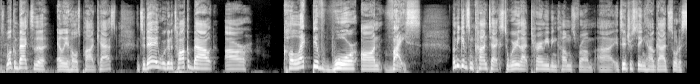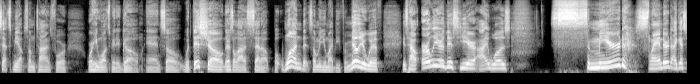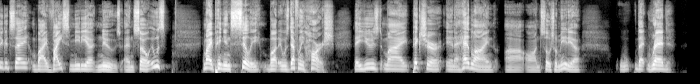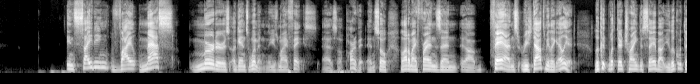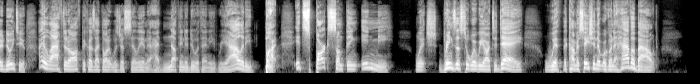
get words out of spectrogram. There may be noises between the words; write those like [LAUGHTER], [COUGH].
So welcome back to the Elliott Hulse podcast. And today we're going to talk about our collective war on vice. Let me give some context to where that term even comes from. Uh, it's interesting how God sort of sets me up sometimes for where He wants me to go. And so with this show, there's a lot of setup. But one that some of you might be familiar with is how earlier this year I was smeared, slandered, I guess you could say, by Vice Media News. And so it was, in my opinion, silly, but it was definitely harsh. They used my picture in a headline uh, on social media that read, inciting viol- mass murders against women. They used my face as a part of it. And so a lot of my friends and uh, fans reached out to me like, Elliott, look at what they're trying to say about you. Look what they're doing to you. I laughed it off because I thought it was just silly and it had nothing to do with any reality. But it sparked something in me, which brings us to where we are today with the conversation that we're going to have about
